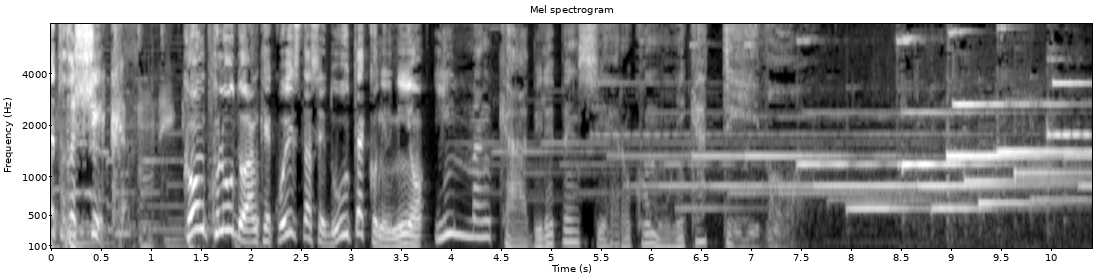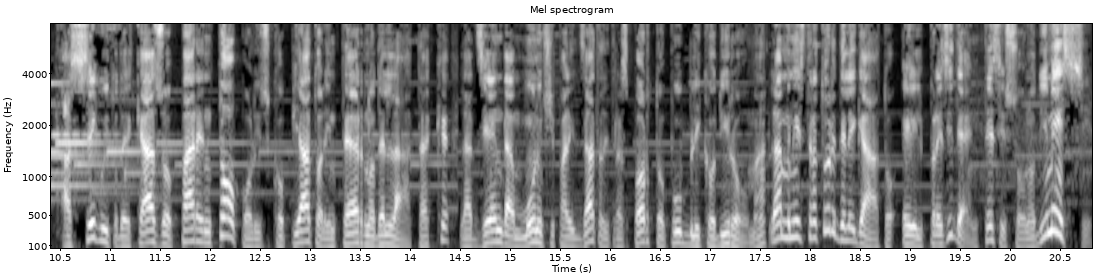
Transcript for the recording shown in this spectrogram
très chic. Concludo anche questa seduta con il mio immancabile pensiero comunicativo. A seguito del caso Parentopoli scoppiato all'interno dell'ATAC, l'azienda municipalizzata di trasporto pubblico di Roma, l'amministratore delegato e il presidente si sono dimessi.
